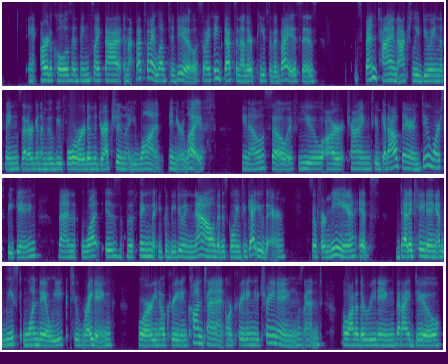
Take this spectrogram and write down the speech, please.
articles and things like that. And that's what I love to do. So I think that's another piece of advice is spend time actually doing the things that are going to move you forward in the direction that you want in your life you know? So if you are trying to get out there and do more speaking then what is the thing that you could be doing now that is going to get you there? So for me it's dedicating at least one day a week to writing or you know creating content or creating new trainings. And a lot of the reading that i do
